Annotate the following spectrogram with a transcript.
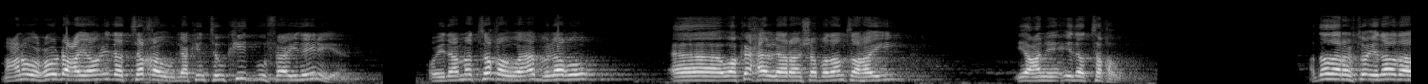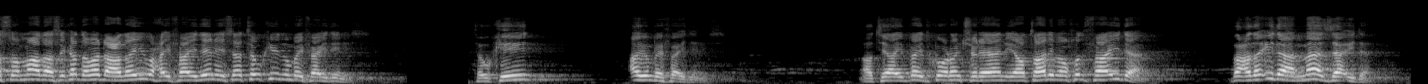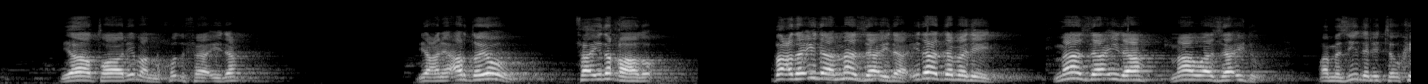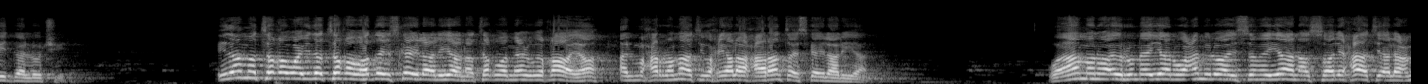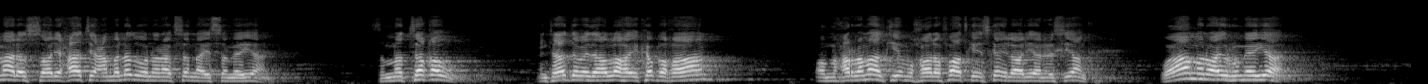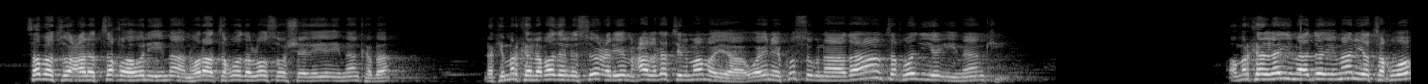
macnuhu wuxuu u dhacayaa un ida taqow laakiin tawkiid buu faa'iideynaya oo idaa mataqow waa ablaqu waa ka xeeldheeraansho badan tahay yacni ida taqow haddaad aragto idaadaasoo maadaasi ka daba dhacday waxay faa'iideynaysaa tawkiidunbay faa'iideynaysaa tawkiid ayuunbay faa'iideynaysaa waatii ay bayd ku odhan jireen yaa taaliban khud faa'ida bacda ida maa zaa'ida yaa taaliban khud faa'ida yacni ardayow faa'iide qaado bacda idaa maa zaa'ida idaa dabadeed maa zaa'ida maa waa zaa'idu waa masiida litawkiid baa loo jeeda idaa ma taqow waa ida taqow hadday iska ilaaliyaan ataqwa min alwiqaaya almuxaramaati waxyaalaha xaaraanta iska ilaaliyaan wa aamanuu ay rumeeyaan wa camiluu ay sameeyaan alsaalixaati alacmaal alsaalixaati camalladuwan wanaagsanna ay sameeyaan suma taqow intaa dabadeed allah ay ka baqaan oo muxaramaadka iyo mukhaalafaadka iska ilaaliyaan cisyaanka wa aamanuu ay rumeeyaan habatuu cala ataqwa waliimaan horaa taqwada loo soo sheegayo iimaankaba laakiin marka labaadee la soo celiyey maxaa laga tilmaamayaa waa inay ku sugnaadaan taqwadiiyo iimaankii oo marka lala yimaado iimaan iyo taqwo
